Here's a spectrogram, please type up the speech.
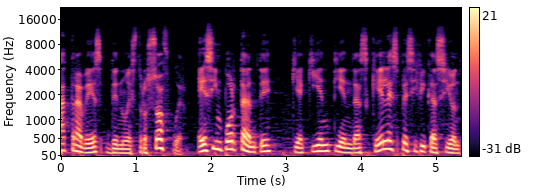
a través de nuestro software. Es importante que aquí entiendas que la especificación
